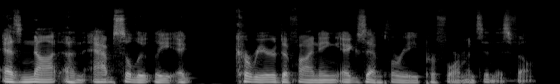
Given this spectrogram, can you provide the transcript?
as not an absolutely career defining exemplary performance in this film?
